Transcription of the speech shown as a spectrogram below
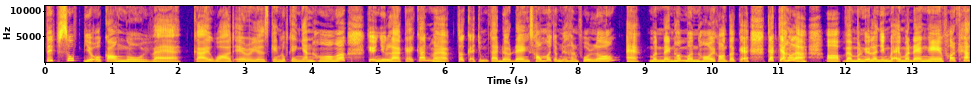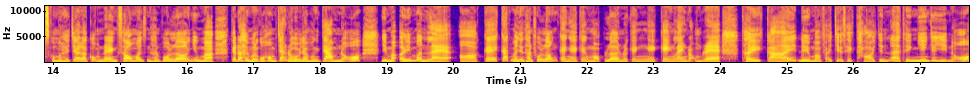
tiếp xúc giữa con người và cái wild areas càng lúc càng nhanh hơn á. Kiểu như là cái cách mà tất cả chúng ta đều đang sống ở trong những thành phố lớn. À mình đang nói mình thôi còn tất cả chắc chắn là uh, và mình nghĩ là những bạn mà đang nghe podcast của mình thì chắc là cũng đang sống ở thành phố lớn nhưng mà cái đó thì mình cũng không chắc được một trăm phần trăm nữa. Nhưng mà ý mình là uh, cái cách mà những thành phố lớn càng ngày càng mọc lên rồi càng ngày càng lan rộng ra thì cái điều mà phải chịu thiệt thòi chính là thiên nhiên chứ gì nữa.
